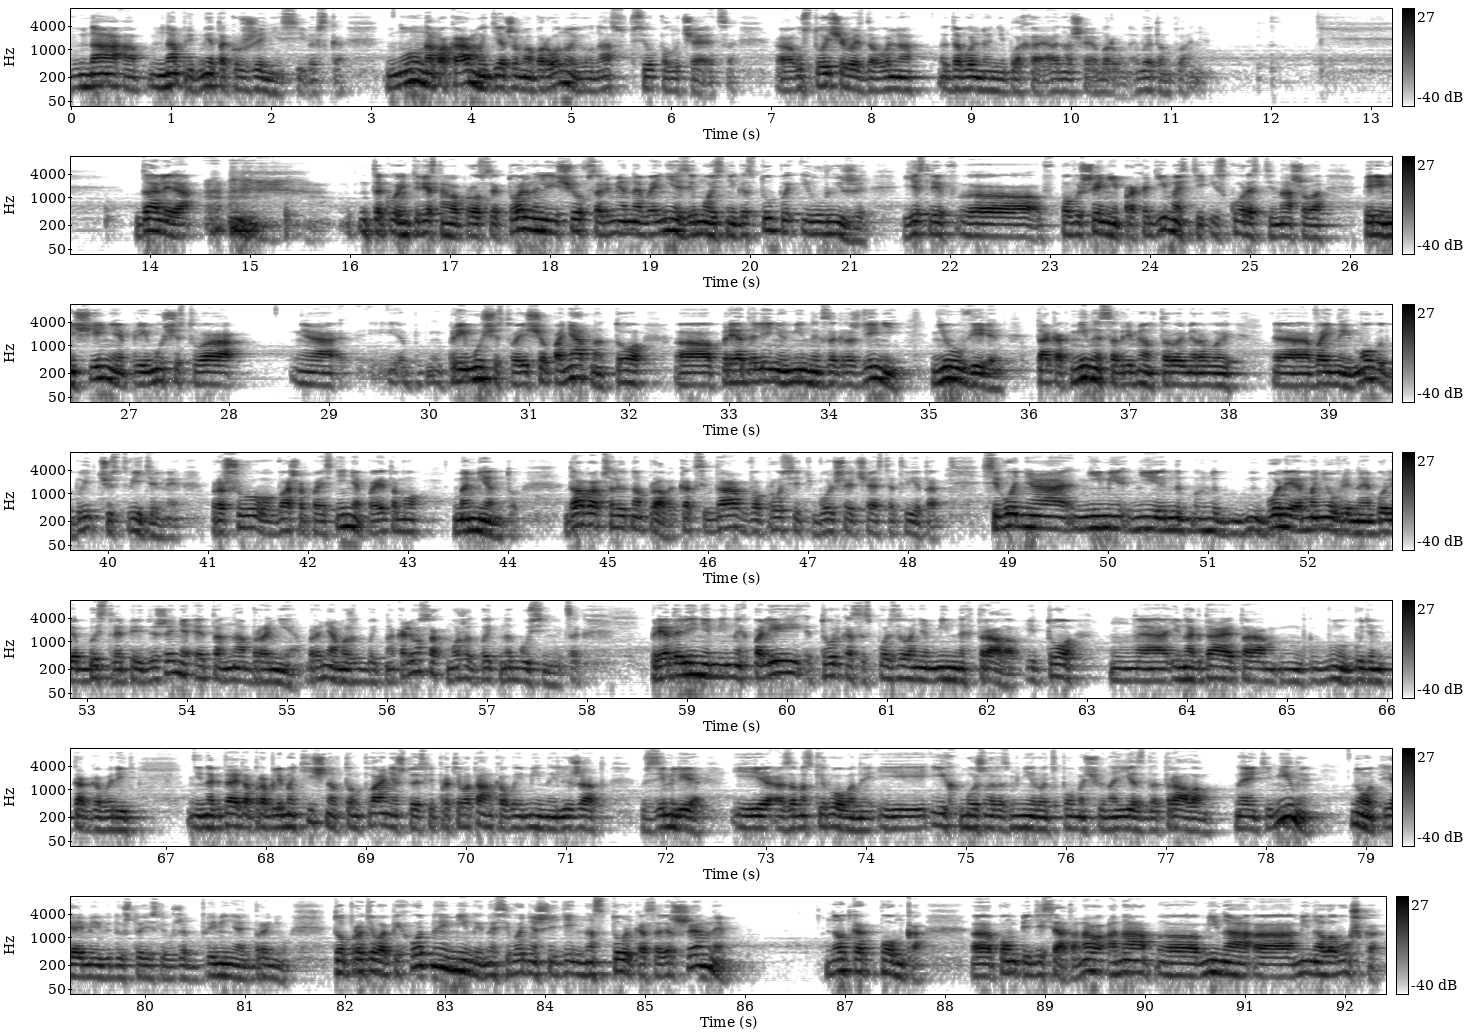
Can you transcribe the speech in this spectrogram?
на, на предмет окружения Сиверска. Ну, на пока мы держим оборону, и у нас все получается. Устойчивость довольно, довольно неплохая нашей обороны в этом плане. Далее, такой интересный вопрос. Актуальны ли еще в современной войне зимой снегоступы и лыжи? Если в, э, в повышении проходимости и скорости нашего перемещения преимущество, э, преимущество еще понятно, то э, преодолению минных заграждений не уверен, так как мины со времен Второй мировой э, войны могут быть чувствительны. Прошу ваше пояснение по этому моменту. Да, вы абсолютно правы. Как всегда, в вопросе большая часть ответа. Сегодня не, не, более маневренное, более быстрое передвижение это на броне. Броня может быть на колесах, может быть на гусеницах. Преодоление минных полей только с использованием минных тралов. И то э, иногда это, ну, будем так говорить, иногда это проблематично в том плане, что если противотанковые мины лежат в земле и замаскированы, и их можно разминировать с помощью наезда тралом на эти мины, ну вот я имею в виду, что если уже применять броню, то противопехотные мины на сегодняшний день настолько совершенны, ну вот как помка, э, ПОМ-50, она, она э, мина, э, мина ловушка,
